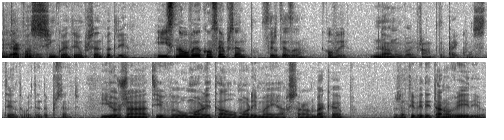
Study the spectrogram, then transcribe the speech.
está com também. 51% de bateria. E isso não veio com 100%, de certeza. Ou veio. Não, não veio. Pronto. Pai, com 70%, 80%. E eu já tive uma hora e tal, uma hora e meia a restaurar um backup, já tive a editar um vídeo,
